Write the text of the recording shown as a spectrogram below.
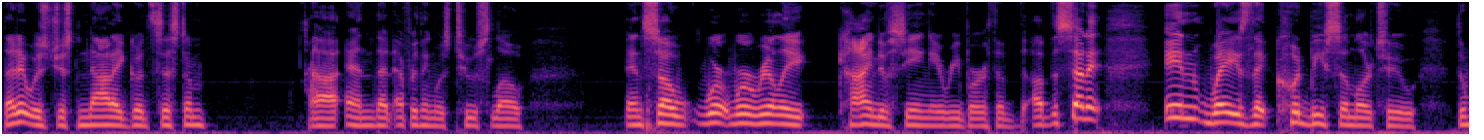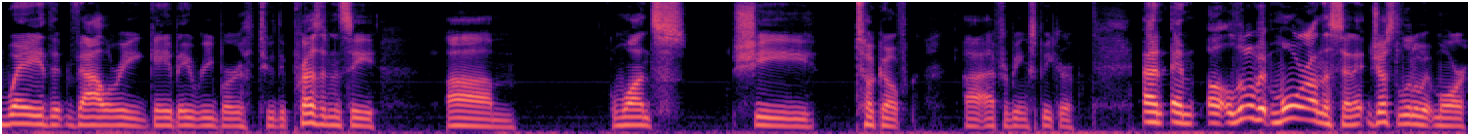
that it was just not a good system uh, and that everything was too slow. And so, we're, we're really kind of seeing a rebirth of, of the Senate in ways that could be similar to the way that Valerie gave a rebirth to the presidency um, once she took over uh, after being speaker. And, and a little bit more on the Senate, just a little bit more.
